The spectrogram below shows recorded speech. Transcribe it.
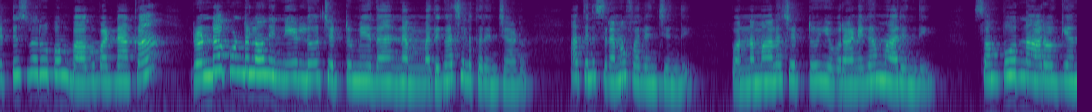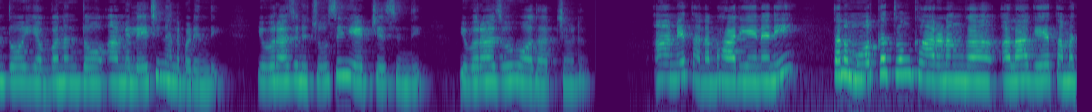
చెట్టు స్వరూపం బాగుపడ్డాక రెండో కుండలోని నీళ్ళు చెట్టు మీద నెమ్మదిగా చిలకరించాడు. అతని శ్రమ ఫలించింది. పొన్నమాల చెట్టు యువరాణిగా మారింది. సంపూర్ణ ఆరోగ్యంతో యవ్వనంతో ఆమె లేచి నిలబడింది. యువరాజుని చూసి ఏడ్చేసింది. యువరాజు ఓదార్చాడు. ఆమె తన భార్యేనని తన మూర్ఖత్వం కారణంగా అలాగే తమ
